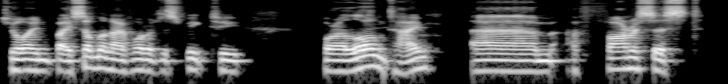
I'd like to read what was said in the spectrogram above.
joined by someone I've wanted to speak to for a long time, um, a pharmacist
